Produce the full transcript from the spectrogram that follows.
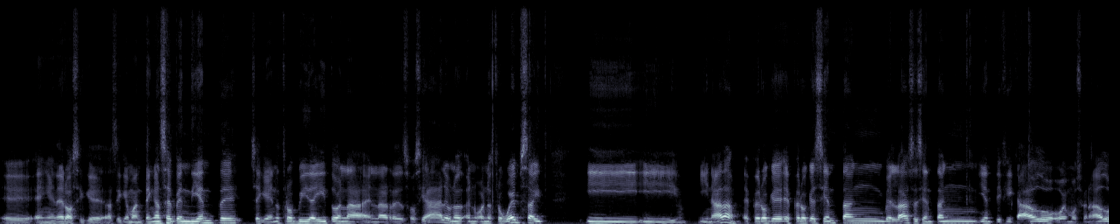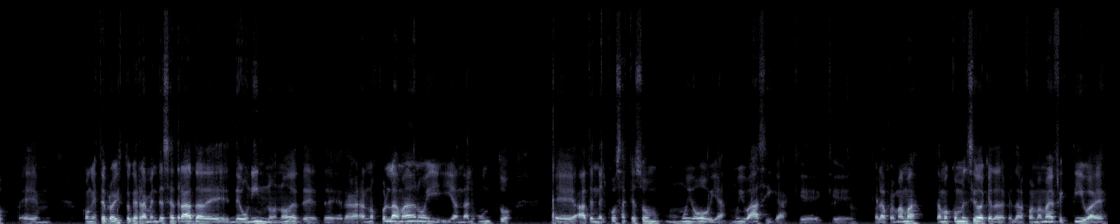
eh, en enero. Así que, así que manténganse pendientes, chequen nuestros videitos en, la, en las redes sociales, en, nuestro website. Y, y, nada, espero que, espero que sientan, ¿verdad? Se sientan identificados o emocionados eh, con este proyecto que realmente se trata de, unirnos, ¿no? De, de, agarrarnos por la mano y, andar juntos eh, atender cosas que son muy obvias, muy básicas, que, que, la forma más, estamos convencidos de que la, forma más efectiva es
